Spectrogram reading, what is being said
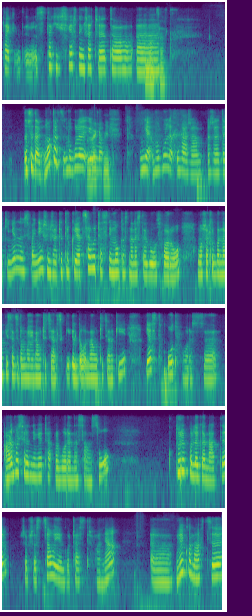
tak, y, z takich śmiesznych rzeczy to... e, Mozart. Znaczy tak, Mozart w ogóle... Lek miś. Nie, w ogóle uważam, że takim jednym z fajniejszych rzeczy, tylko ja cały czas nie mogę znaleźć tego utworu, muszę chyba napisać do mojej nauczycielski, do nauczycielki, jest utwór z albo średniowiecza, albo renesansu, który polega na tym, że przez cały jego czas trwania e, wykonawcy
